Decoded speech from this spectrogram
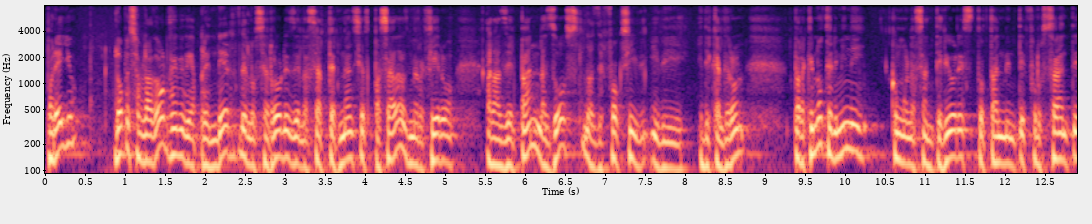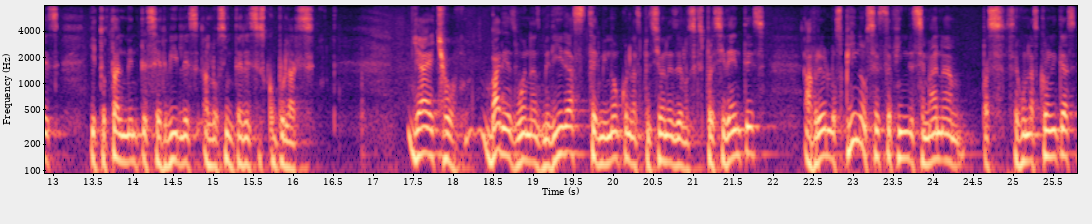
Por ello, López Obrador debe de aprender de los errores de las alternancias pasadas, me refiero a las del PAN, las dos, las de Fox y de, y de Calderón, para que no termine como las anteriores, totalmente frustrantes y totalmente serviles a los intereses populares ya ha hecho varias buenas medidas, terminó con las pensiones de los expresidentes, abrió los pinos este fin de semana, pues, según las crónicas,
